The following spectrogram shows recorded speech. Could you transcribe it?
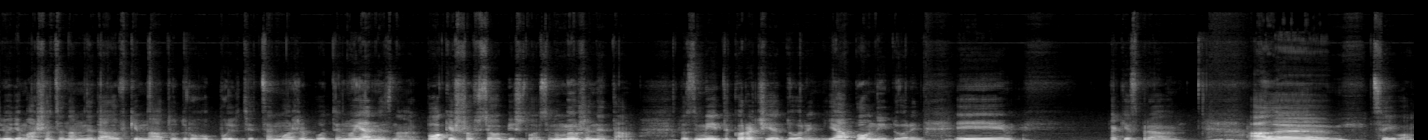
людям, а що це нам не дали в кімнату другу пульті. Це може бути, ну я не знаю. Поки що все обійшлося. Ну ми вже не там. Розумієте? Коротше, я дурень. Я повний дурень. І такі справи. Але це його.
